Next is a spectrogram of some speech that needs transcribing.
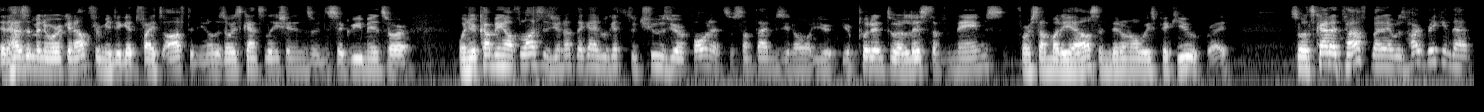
it hasn't been working out for me to get fights often. You know, there's always cancellations or disagreements, or when you're coming off losses, you're not the guy who gets to choose your opponent. So sometimes, you know, you're, you're put into a list of names for somebody else, and they don't always pick you, right? So it's kind of tough, but it was heartbreaking that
